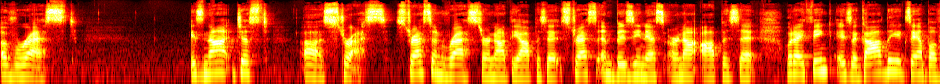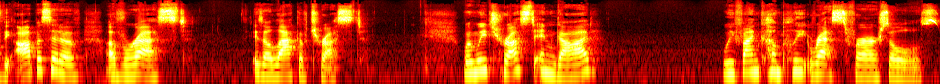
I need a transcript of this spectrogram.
of rest is not just uh, stress. Stress and rest are not the opposite. Stress and busyness are not opposite. What I think is a godly example of the opposite of, of rest is a lack of trust. When we trust in God, we find complete rest for our souls.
